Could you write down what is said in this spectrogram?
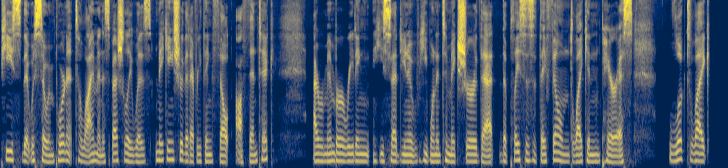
piece that was so important to Liman, especially was making sure that everything felt authentic. I remember reading, he said, you know, he wanted to make sure that the places that they filmed, like in Paris, looked like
